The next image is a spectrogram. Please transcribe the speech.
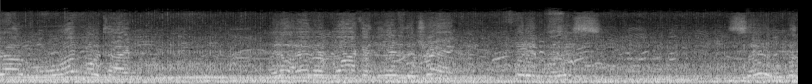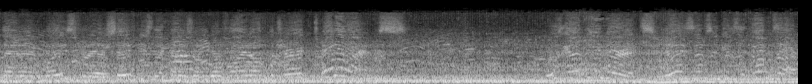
clear out one more time. We don't have our block at the end of the track put in place. So we'll put that in place for our safety so the cars don't go flying off the track. 20 laps. Who's got the endurance? Billy Simpson gives a thumbs up.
